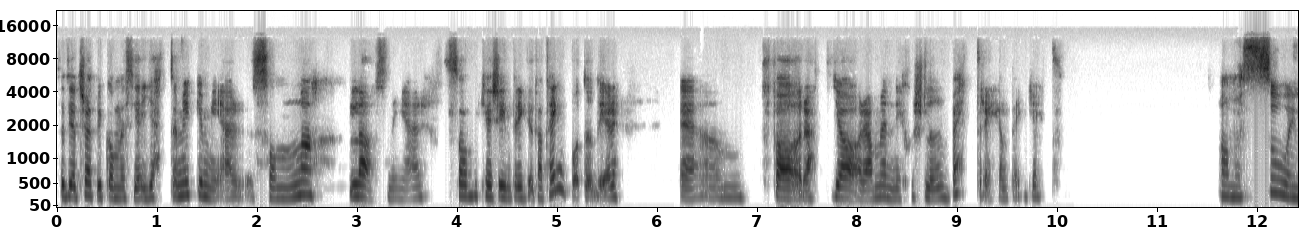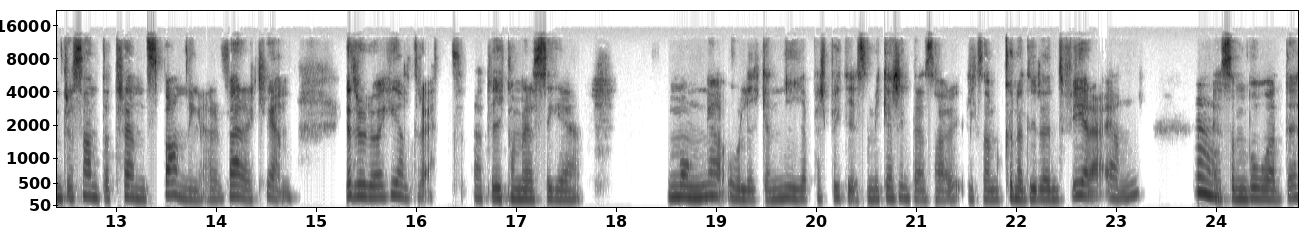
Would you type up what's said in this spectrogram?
Så jag tror att vi kommer se jättemycket mer sådana lösningar som vi kanske inte riktigt har tänkt på tidigare för att göra människors liv bättre helt enkelt. Ja, men så intressanta trendspaningar, verkligen. Jag tror du har helt rätt att vi kommer att se många olika nya perspektiv som vi kanske inte ens har liksom kunnat identifiera än. Mm. Eh, som både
